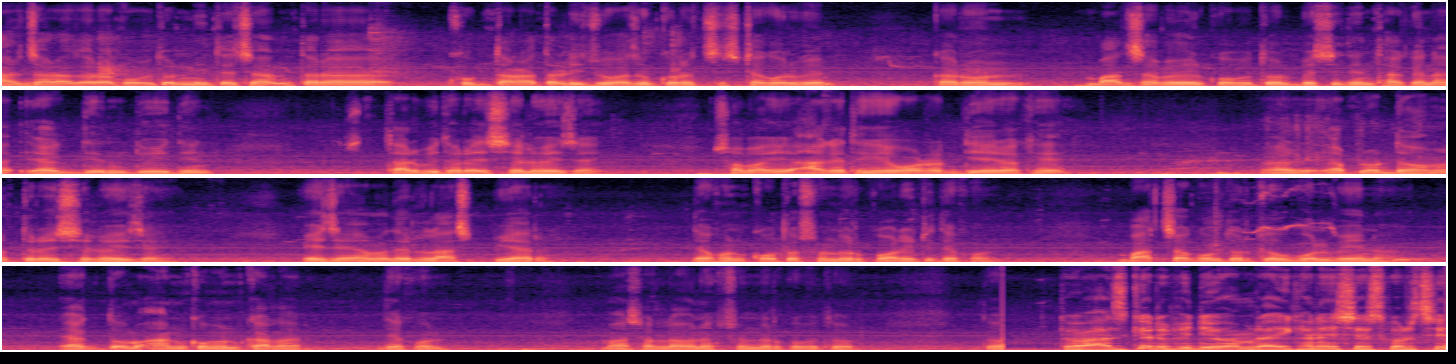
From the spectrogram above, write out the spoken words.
আর যারা যারা কবুতর নিতে চান, তারা খুব তাড়াতাড়ি যোগাযোগ করার চেষ্টা করবেন। কারণ বাদশা ভাইয়ের কবুতর বেশি দিন থাকে না, একদিন, দুই দিন তার ভিতরেই সেল হয়ে যায়। সবাই আগে থেকে অর্ডার দিয়ে রাখে আর আপলোড দেওয়া মাত্রই সেল হয়ে যায়। এই যে আমাদের লাস্ট পেয়ার দেখুন কত সুন্দর কোয়ালিটি দেখুন। বাচ্চা কবুতর কেউ বলবেই না, একদম আনকমন কালার দেখুন। মাশাল্লাহ অনেক সুন্দর কবুতর। তো আজকের ভিডিও আমরা এখানেই শেষ করছি।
